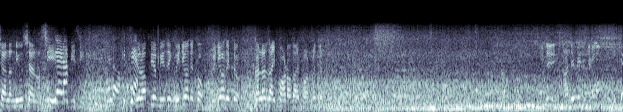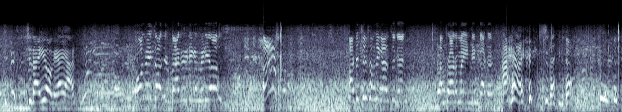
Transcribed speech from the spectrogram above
Channel news channel ਸੀ ਕਿਹੜਾ? ABC ਕਿੱਥੇ ਆ ਯੂਰੋਪੀਅਨ 뮤직 ਵੀਡੀਓ ਦੇਖੋ ਵੀਡੀਓ ਦੇਖੋ ਕਲਰਸ ਆਈਪੌਡ ਆਫ ਦਾ ਆਈਪੌਡ ਵਿੱਚ ਜੀ ਹਾਂਜੀ ਵੀਰ ਜੀ ਸ਼ਦਾਈ ਹੋ ਗਿਆ ਯਾਰ Don't waste all your bad reading and videos. Ah! I'll just say something else again. I'm proud of my Indian gutter. ਆਏ ਆਏ ਸ਼ਦਾਈ ਦਾ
